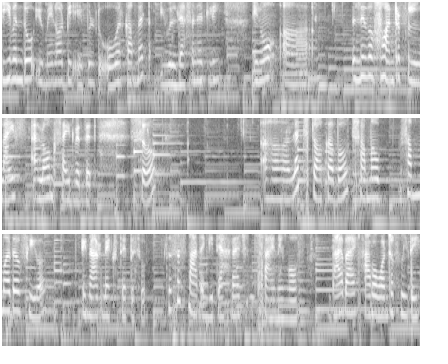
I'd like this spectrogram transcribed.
Even though you may not be able to overcome it you will definitely you know uh, live a wonderful life alongside with it. So uh, let's talk about some some other fear in our next episode. This is Matangi Tyagarajan signing off. Bye bye. Have a wonderful day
